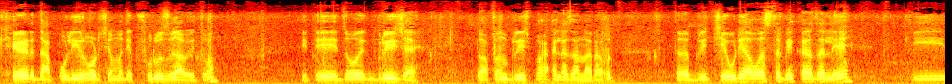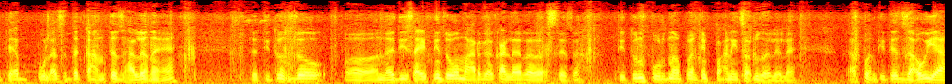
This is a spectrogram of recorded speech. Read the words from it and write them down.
खेड दापोली रोडच्या मध्ये फुरुज गाव येतो. तिथे जो एक ब्रिज आहे तो आपण ब्रिज पाहायला जाणार आहोत. तर ब्रिजची एवढी अवस्था बेकार झाली आहे की त्या पुलाचं तर काम तर झालं नाही. तर तिथून जो नदी साईडने जो मार्ग काढलेला रस्त्याचा तिथून पूर्णपणे पाणी चालू झालेलं आहे. तर आपण तिथे जाऊया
